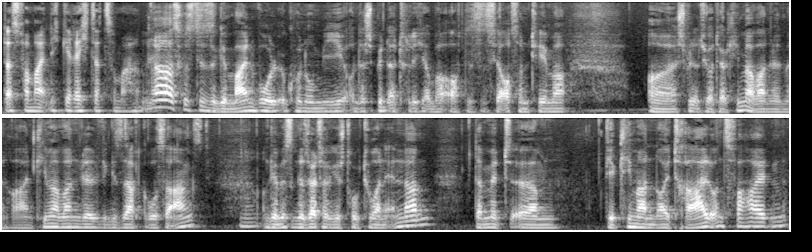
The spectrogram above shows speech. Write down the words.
das vermeintlich gerechter zu machen. Ja, es ist diese Gemeinwohlökonomie und das spielt natürlich aber auch, das ist ja auch so ein Thema, äh, spielt natürlich auch der Klimawandel mit rein. Klimawandel, wie gesagt, große Angst und wir müssen gesellschaftliche Strukturen ändern, damit ähm, wir klimaneutral uns verhalten.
